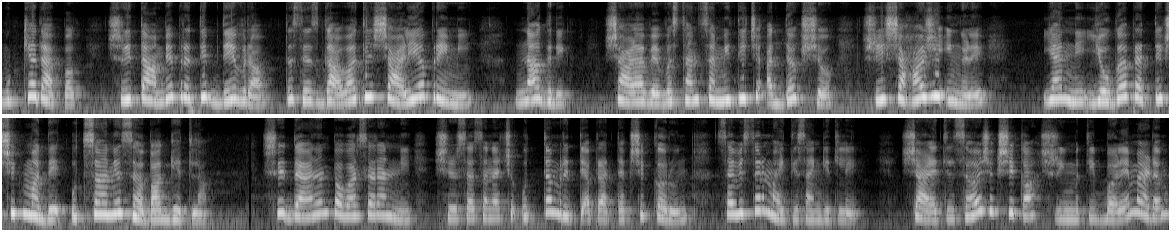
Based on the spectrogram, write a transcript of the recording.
मुख्याध्यापक श्री तांबे प्रदीप देवराव तसेच गावातील शाळीय प्रेमी नागरिक शाळा व्यवस्थान समितीचे अध्यक्ष श्री शहाजी इंगळे यांनी योगा प्रात्यक्षिकमध्ये उत्साहाने सहभाग घेतला. श्री दयानंद पवार सरांनी शीर्षासनाचे उत्तमरित्या प्रात्यक्षिक करून सविस्तर माहिती सांगितले. शाळेतील सहशिक्षिका Shrimati Bale madam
